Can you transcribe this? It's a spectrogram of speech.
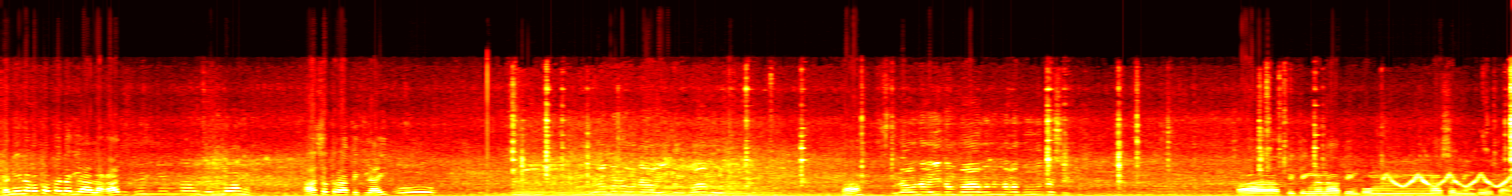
Kanina ka pa pa naglalakad? Ganyan lang, ganyan lang. Ah, sa traffic light? Oo. Wala man ako nakakita pa ako. Ha? Wala ako nakita pa ako nung nakabutas eh. Ah, titingnan natin kung nasan yung butas.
